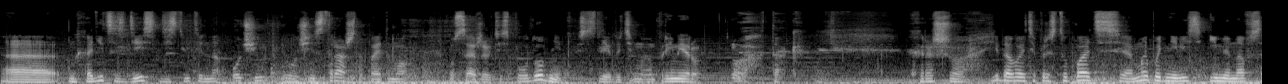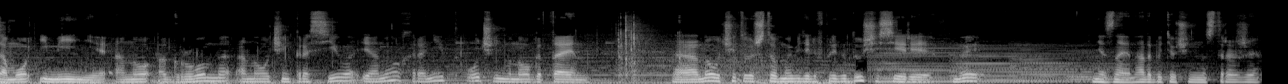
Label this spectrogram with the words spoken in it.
Э, Находиться здесь действительно очень и очень страшно, поэтому усаживайтесь поудобнее, следуйте моему примеру. Ох, так. Хорошо, и давайте приступать. Мы поднялись именно в само имение. Оно огромно, оно очень красиво, и оно хранит очень много тайн. Э, Но учитывая, что мы видели в предыдущей серии, мы... Не знаю, надо быть очень настороже.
